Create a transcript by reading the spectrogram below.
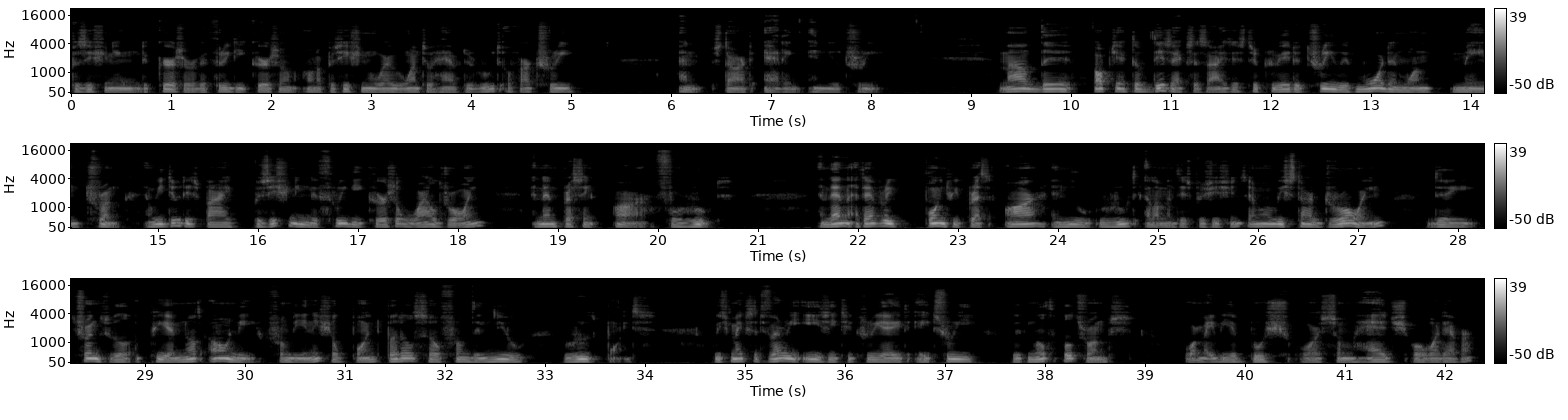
positioning the cursor, the 3D cursor, on a position where we want to have the root of our tree and start adding a new tree. Now the object of this exercise is to create a tree with more than one main trunk. And we do this by positioning the 3D cursor while drawing and then pressing R for root. And then at every point we press R, a new root element is positioned. And when we start drawing, the trunks will appear not only from the initial point, but also from the new root points, which makes it very easy to create a tree with multiple trunks or maybe a bush or some hedge or whatever,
